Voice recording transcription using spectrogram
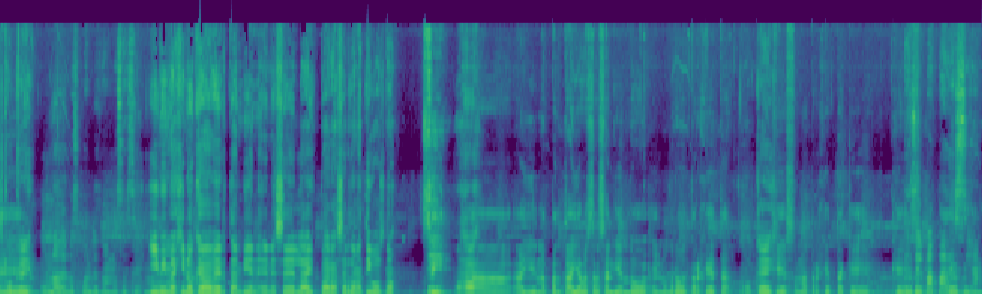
Eh, Ok. Uno de los cuales vamos a hacer. ¿no? Y me imagino que va a haber también en ese live para hacer donativos, ¿no? sí, Ajá. ah, ahí en la pantalla va a estar saliendo el número de tarjeta Ok. que es una tarjeta que, que Es del papá de Cian.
